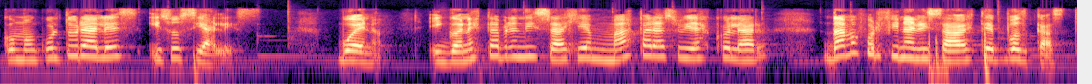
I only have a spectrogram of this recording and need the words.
como culturales y sociales. Bueno, y con este aprendizaje más para su vida escolar, damos por finalizado este podcast.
